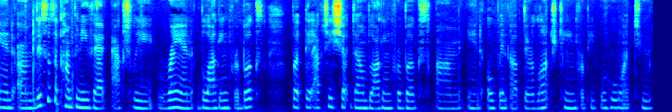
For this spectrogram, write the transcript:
And um, this is a company that actually ran blogging for books, but they actually shut down blogging for books um, and open up their launch team for people who want to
